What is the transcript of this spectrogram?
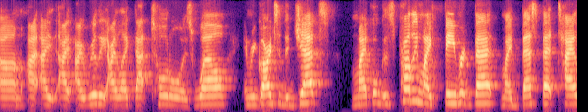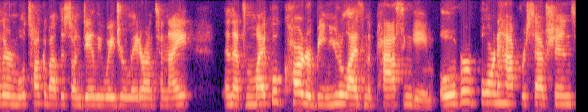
um, I, I, I really I like that total as well. In regard to the Jets, Michael is probably my favorite bet, my best bet, Tyler, and we'll talk about this on Daily Wager later on tonight and that's Michael Carter being utilized in the passing game over four and a half receptions,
